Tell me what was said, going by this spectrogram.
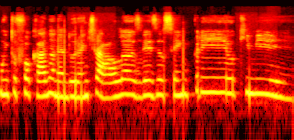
muito focada, né, durante a aula, às vezes eu sempre o que me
